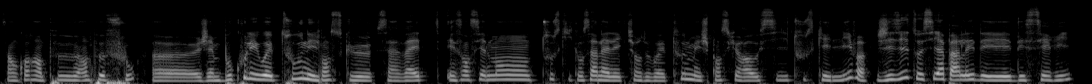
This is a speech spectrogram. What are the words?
C'est encore un peu, un peu flou. Euh, j'aime beaucoup les webtoons et je pense que ça va être essentiellement tout ce qui concerne la lecture de webtoons, mais je pense qu'il y aura aussi tout ce qui est livre. J'hésite aussi à parler des, des, séries,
